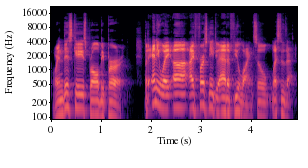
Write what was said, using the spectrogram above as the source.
Or in this case, probably purr. But anyway, uh, I first need to add a fuel line, so let's do that.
